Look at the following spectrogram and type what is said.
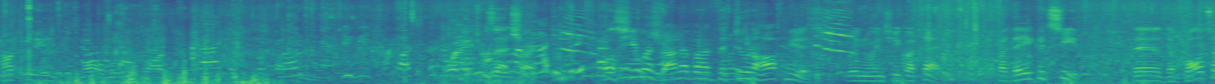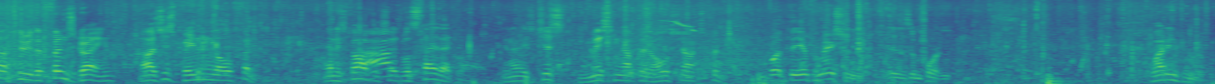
Not putting small moving parts. What age was that shark? Well, she was around about the two and a half meters when, when she got tagged. But there you could see the the bolts are through, the fin's growing. Now it's just bending the whole fin. And it's garbage, so it will stay that way. You know, it's just messing up that whole shark's fin. But the information is important. What information?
